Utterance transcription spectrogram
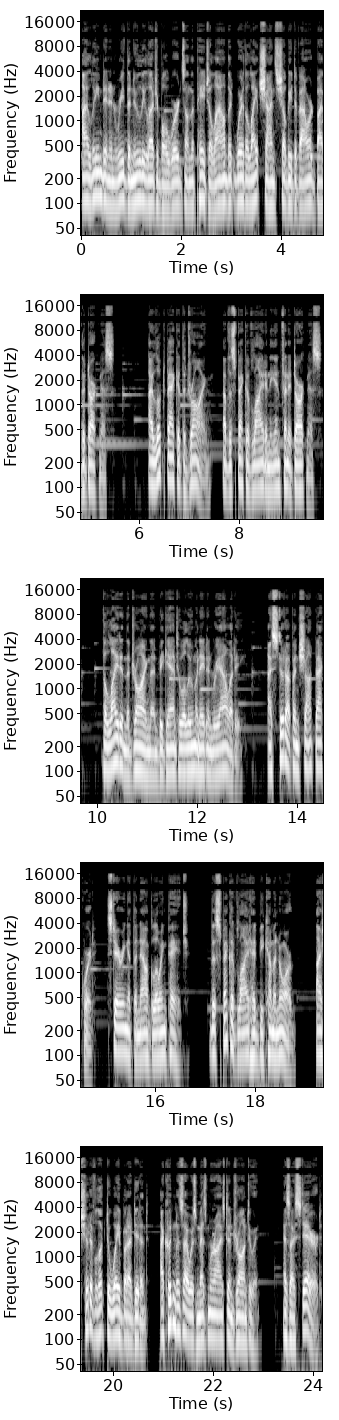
I leaned in and read the newly legible words on the page aloud that where the light shines shall be devoured by the darkness. I looked back at the drawing, of the speck of light in the infinite darkness. The light in the drawing then began to illuminate in reality. I stood up and shot backward, staring at the now glowing page. The speck of light had become an orb. I should have looked away but I didn't, I couldn't as I was mesmerized and drawn to it. As I stared,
